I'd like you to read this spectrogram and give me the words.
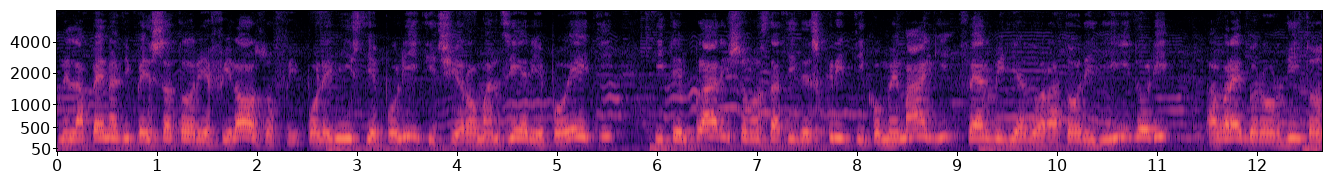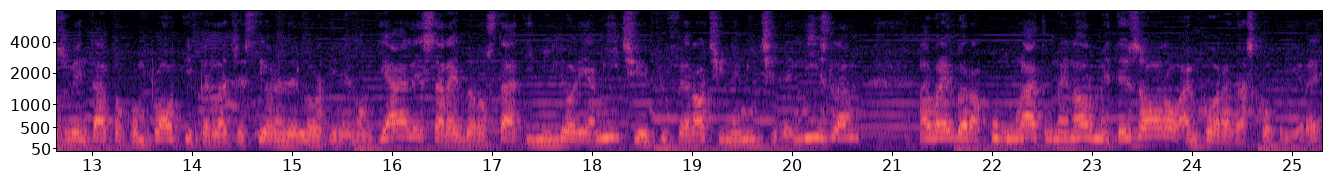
Nella penna di pensatori e filosofi, polemisti e politici, romanzieri e poeti, i Templari sono stati descritti come maghi, fervidi adoratori di idoli, avrebbero ordito o sventato complotti per la gestione dell'ordine mondiale, sarebbero stati i migliori amici e i più feroci nemici dell'Islam, avrebbero accumulato un enorme tesoro ancora da scoprire,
